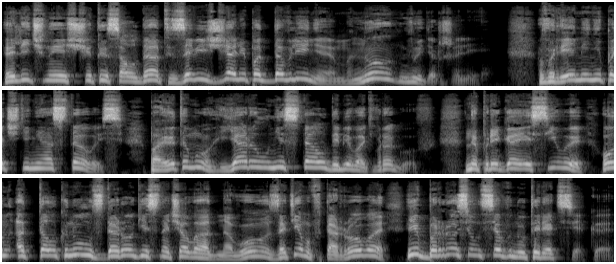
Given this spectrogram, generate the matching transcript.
Личные щиты солдат завизжали под давлением, но выдержали. Времени почти не осталось, поэтому Ярл не стал добивать врагов. Напрягая силы, он оттолкнул с дороги сначала одного, затем второго и бросился внутрь отсека.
